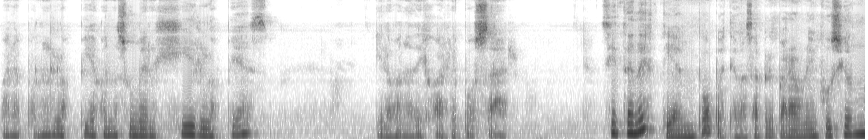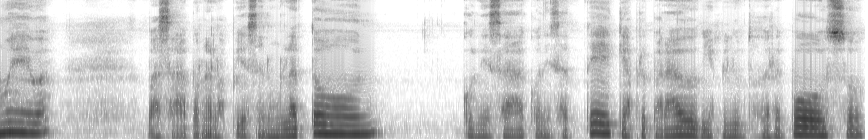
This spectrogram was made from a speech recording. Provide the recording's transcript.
Van a poner los pies, van a sumergir los pies y los van a dejar reposar. Si tenés tiempo, pues te vas a preparar una infusión nueva, vas a poner los pies en un latón con esa, con esa té que has preparado, 10 minutos de reposo,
